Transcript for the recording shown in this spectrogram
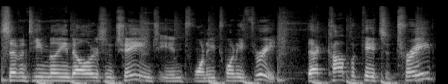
$17 million in change in 2023? That complicates a trade.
